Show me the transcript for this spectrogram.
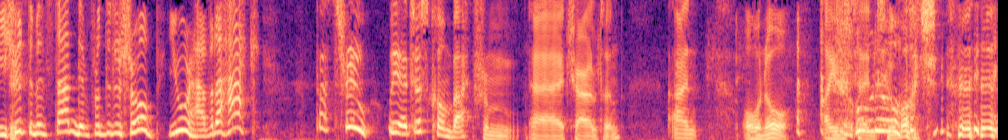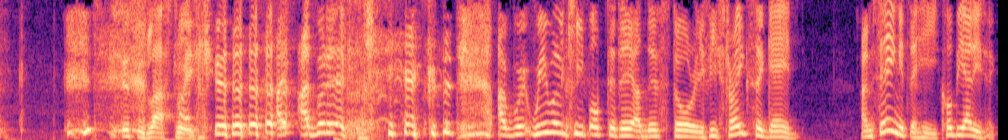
he shouldn't have been standing in front of the shrub. You were having a hack. That's true. We had just come back from uh, Chorlton, and oh no, I have said Oh, no. too much. this was last week. I, I'm gonna. Gonna I, we we will keep up to date on this story. If he strikes again, I'm saying it's a he. Could be anything.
